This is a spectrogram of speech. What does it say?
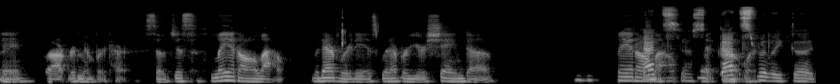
And God remembered her. So just lay it all out, whatever it is, whatever you're ashamed of. Mm-hmm. Lay it all that's, out. That's really good.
